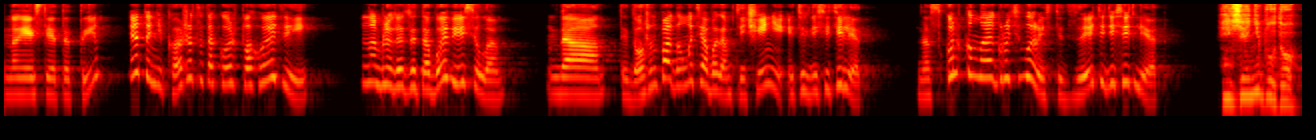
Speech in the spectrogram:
Но если это ты, это не кажется такой уж плохой идеей. Наблюдать за тобой весело. Да, ты должен подумать об этом в течение этих десяти лет. Насколько моя грудь вырастет за эти десять лет? Я не буду.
